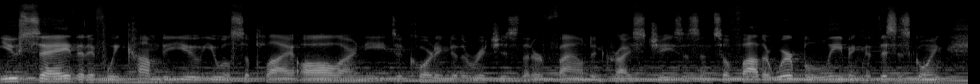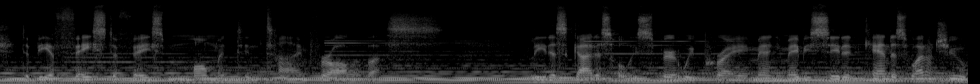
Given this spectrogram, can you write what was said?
You say that if we come to you, you will supply all our needs according to the riches that are found in Christ Jesus. And so, Father, we're believing that this is going to be a face to face moment in time for all of us. Lead us, guide us, Holy Spirit, we pray. Amen. You may be seated. Candace, why don't you?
